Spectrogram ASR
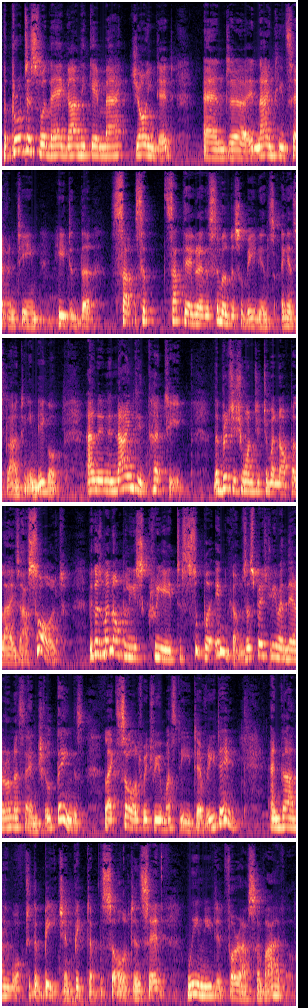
The protests were there, Gandhi came back, joined it, and uh, in 1917 he did the Satyagraha, the civil disobedience against planting indigo. And in 1930, the British wanted to monopolize our salt because monopolies create super incomes, especially when they're on essential things like salt, which we must eat every day. And Gandhi walked to the beach and picked up the salt and said, We need it for our survival.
